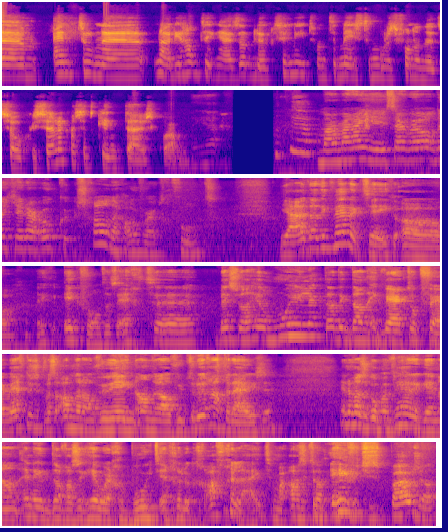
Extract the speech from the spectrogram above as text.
Ehm, en toen, eh, nou, die handtekening, dat lukte niet. Want de meeste moeders vonden het zo gezellig als het kind thuis kwam. Ja. Maar Marije, je zei wel dat je daar ook schuldig over hebt gevoeld. Ja, dat ik werkte. Ik, oh, ik, ik vond het echt eh, best wel heel moeilijk. Dat ik dan, ik werkte ook ver weg, dus ik was anderhalf uur heen, anderhalf uur terug aan het reizen. En dan was ik op mijn werk en dan, en dan was ik heel erg geboeid en gelukkig afgeleid. Maar als ik dan eventjes pauze had,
